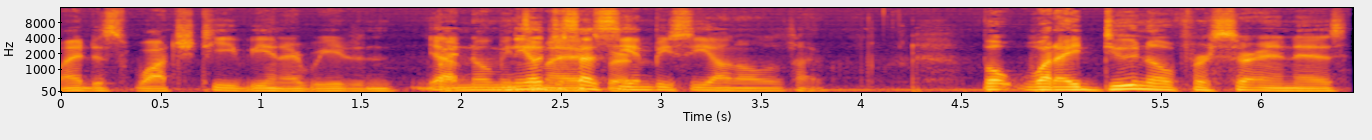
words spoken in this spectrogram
I just watch TV and I read, and Yeah, by no means Neil just has expert. CNBC on all the time. But what I do know for certain is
